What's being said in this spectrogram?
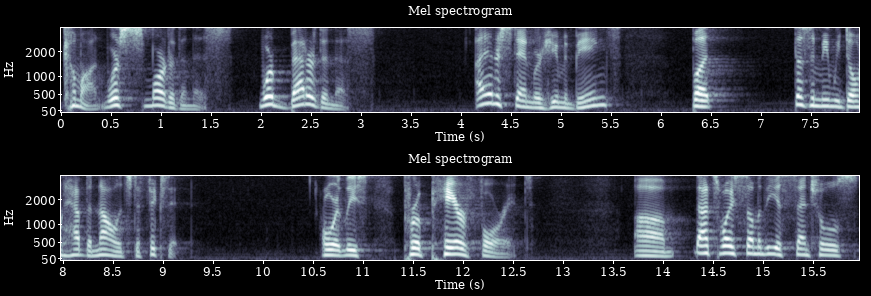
Come on, we're smarter than this. We're better than this. I understand we're human beings, but doesn't mean we don't have the knowledge to fix it. Or at least prepare for it. Um, that's why some of the essentials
